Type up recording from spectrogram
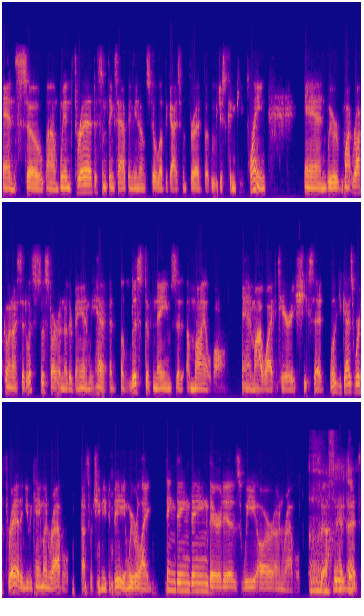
And so um, when Thread, some things happened. You know, still love the guys from Thread, but we just couldn't keep playing and we were my, Rocco and I said, let's just start another band. We had a list of names a, a mile long. And my wife Terry, she said, "Well, you guys were Thread, and you became Unraveled. That's what you need to be." And we were like, "Ding, ding, ding! There it is. We are Unraveled." Uh, see, and that's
